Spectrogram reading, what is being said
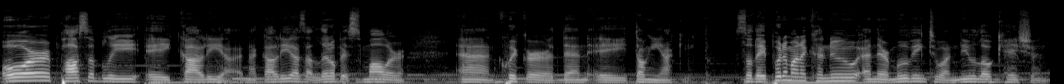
or possibly a kalia. And a kalia is a little bit smaller and quicker than a tongiaki. So they put him on a canoe and they're moving to a new location.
